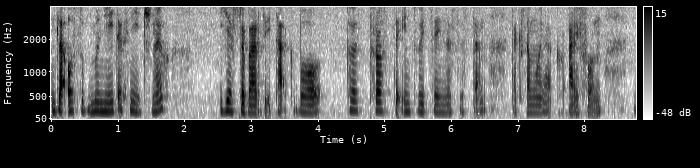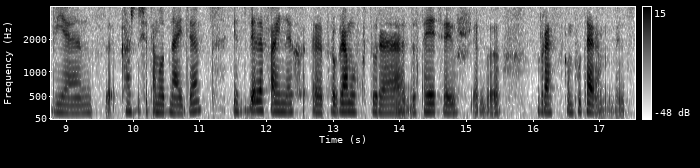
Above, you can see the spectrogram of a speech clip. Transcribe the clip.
Dla osób mniej technicznych jeszcze bardziej tak, bo to jest prosty, intuicyjny system, tak samo jak iPhone, więc każdy się tam odnajdzie. Jest wiele fajnych y, programów, które dostajecie już jakby wraz z komputerem, więc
